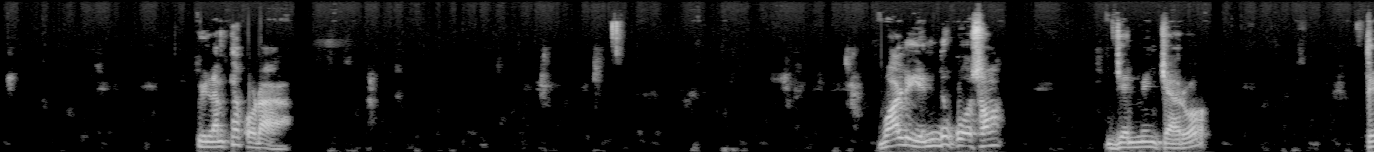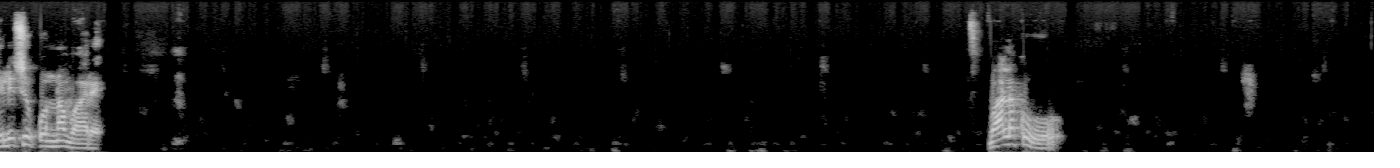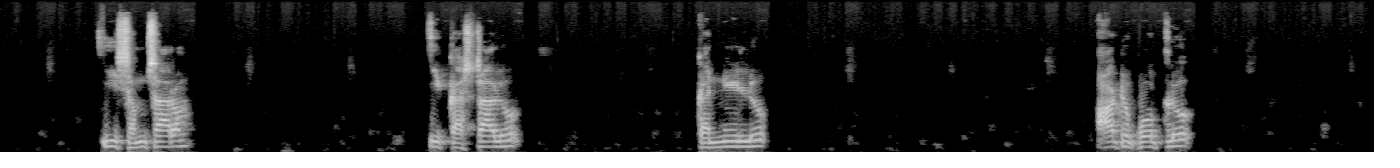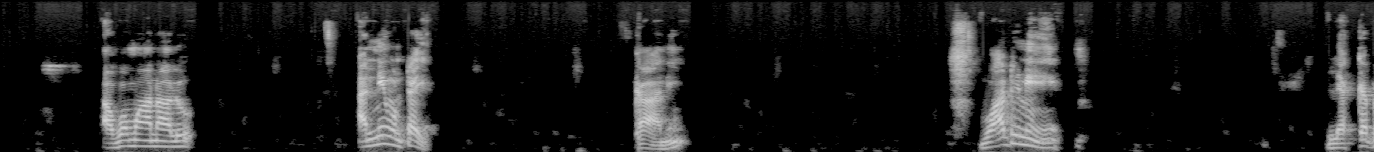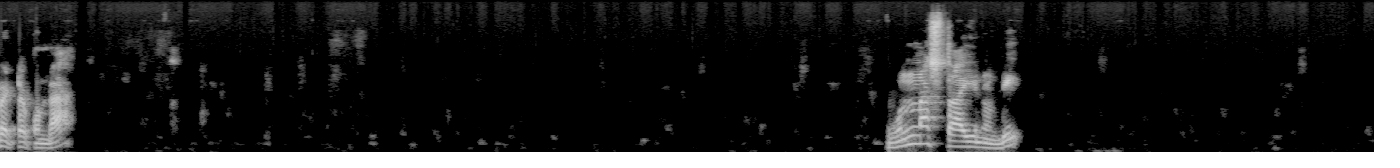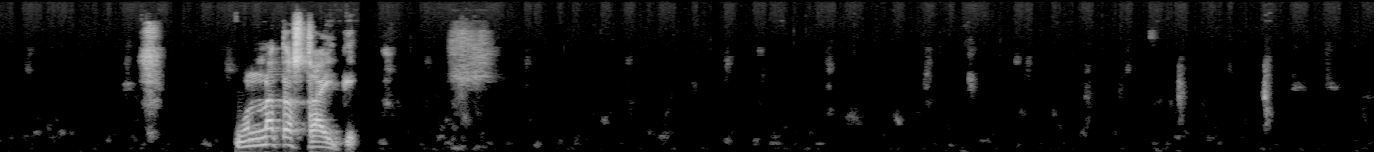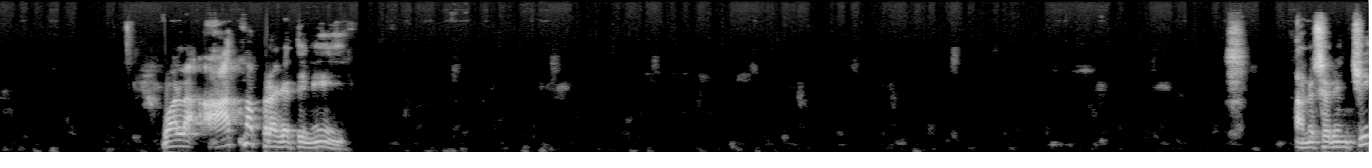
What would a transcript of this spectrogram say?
వీళ్ళంతా కూడా వాళ్ళు ఎందుకోసం జన్మించారో తెలుసుకున్న వారే. వాళ్ళకు ఈ సంసారం ఈ కష్టాలు కన్నీళ్ళు ఆటుపోట్లు అవమానాలు అన్నీ ఉంటాయి. కానీ వాటిని లెక్క పెట్టకుండా ఉన్న స్థాయి నుండి ఉన్నత స్థాయికి. వాళ్ళ ఆత్మ ప్రగతిని అనుసరించి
